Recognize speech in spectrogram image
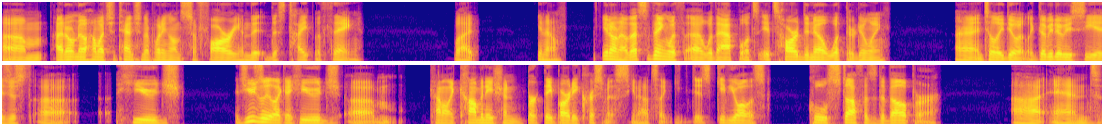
um, I don't know how much attention they're putting on Safari and th- this type of thing, but you know, you don't know. That's the thing with uh, with Apple. It's it's hard to know what they're doing uh, until they do it. Like WWDC is just uh, huge. It's usually like a huge um, kind of like combination birthday party Christmas. You know, it's like just give you all this cool stuff as a developer, uh, and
